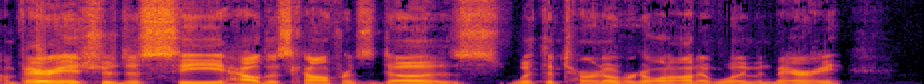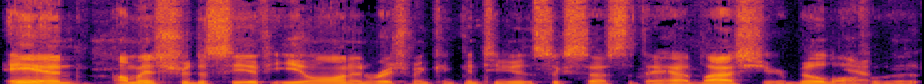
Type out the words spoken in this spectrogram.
I'm very interested to see how this conference does with the turnover going on at William and Mary. And I'm interested to see if Elon and Richmond can continue the success that they had last year, build off yep. of it.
